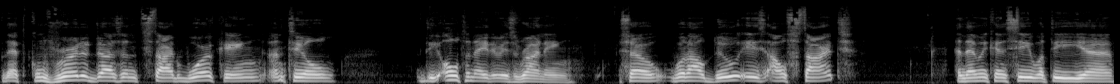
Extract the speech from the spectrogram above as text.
that converter doesn't start working until the alternator is running. So what I'll do is I'll start and then we can see what the uh,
